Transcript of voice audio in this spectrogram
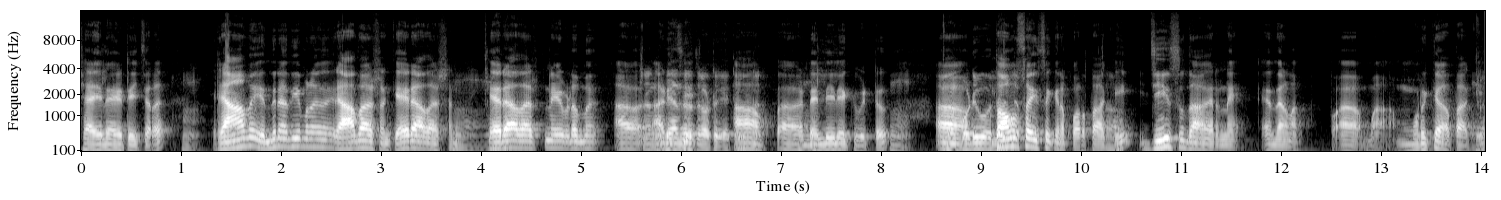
ശൈല ടീച്ചർ. രാധ എന്തിനധികം പറയുന്നത് രാധാകൃഷ്ണൻ കെ രാധാകൃഷ്ണൻ? കെ രാധാകൃഷ്ണനെ ഇവിടെ നിന്ന് ആ ഡൽഹിയിലേക്ക് വിട്ടു. തോമസ് ഐസക്കിനെ പുറത്താക്കി. ജി സുധാകരനെ എന്താണ് മുറിക്കകത്താക്കി.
